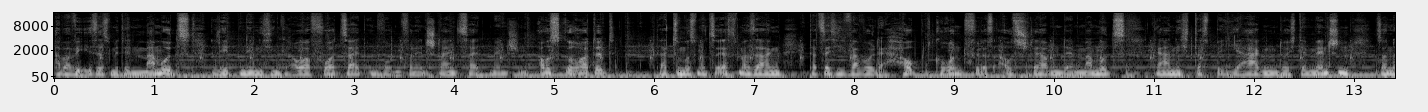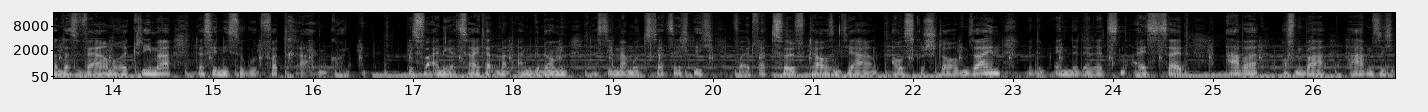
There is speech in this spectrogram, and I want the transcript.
Aber wie ist es mit den Mammuts? Lebten die nicht in grauer Vorzeit und wurden von den Steinzeitmenschen ausgerottet? Dazu muss man zuerst mal sagen, tatsächlich war wohl der Hauptgrund für das Aussterben der Mammuts gar nicht das Bejagen durch den Menschen, sondern das wärmere Klima, das sie nicht so gut vertragen konnten. Bis vor einiger Zeit hat man angenommen, dass die Mammuts tatsächlich vor etwa 12.000 Jahren ausgestorben seien mit dem Ende der letzten Eiszeit, aber offenbar haben sich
